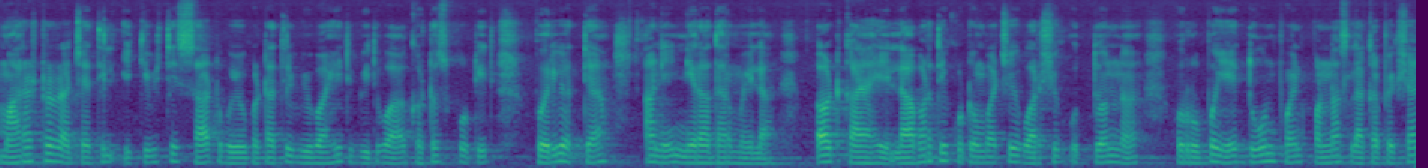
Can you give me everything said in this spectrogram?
महाराष्ट्र राज्यातील एकवीस ते साठ वयोगटातील विवाहित, विधवा, घटस्फोटित, परिहत्या आणि निराधार महिला. अट काय आहे? लाभार्थी कुटुंबाचे वार्षिक उत्पन्न रुपये दोन पॉईंट पन्नास लाखापेक्षा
